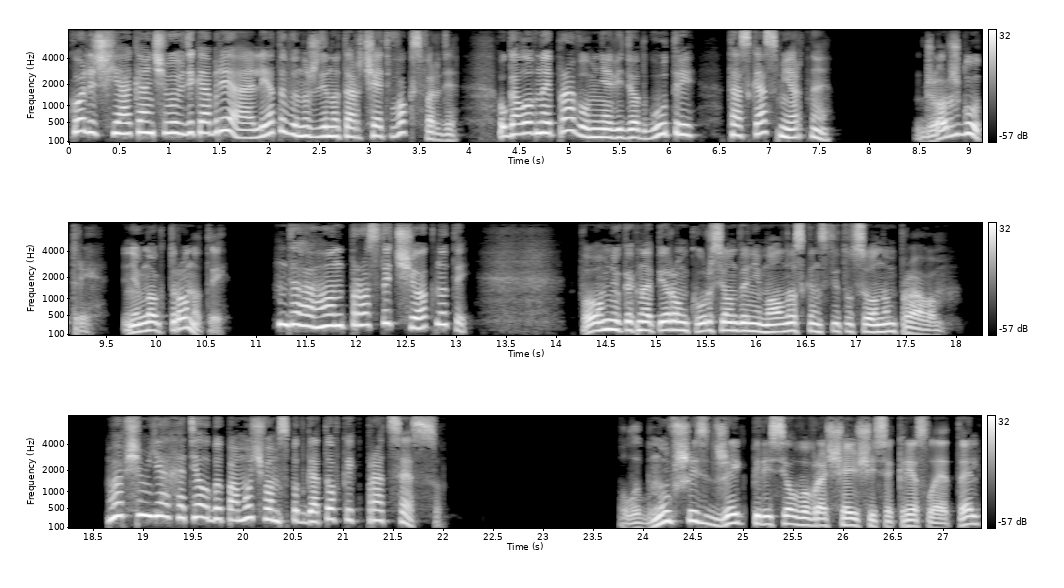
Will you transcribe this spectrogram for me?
Колледж я оканчиваю в декабре, а лето вынуждена торчать в Оксфорде. Уголовное право у меня ведет Гутри, тоска смертная. Джордж Гутри, немного тронутый. Да, он просто чокнутый. Помню, как на первом курсе он донимал нас конституционным правом. В общем, я хотела бы помочь вам с подготовкой к процессу. Улыбнувшись, Джейк пересел во вращающееся кресло Этель,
